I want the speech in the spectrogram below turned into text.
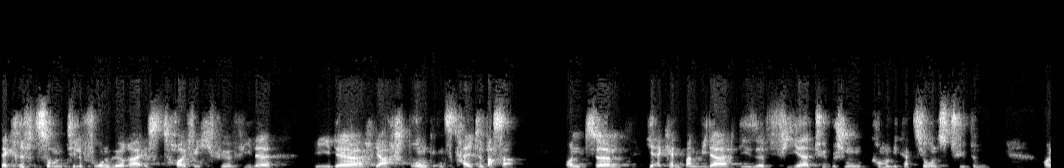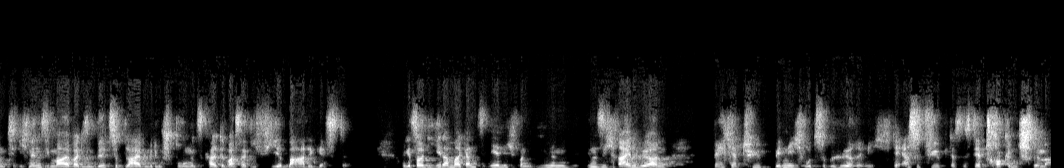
Der Griff zum Telefonhörer ist häufig für viele wie der ja, Sprung ins kalte Wasser. Und ähm, hier erkennt man wieder diese vier typischen Kommunikationstypen. Und ich nenne sie mal, bei diesem Bild zu bleiben, mit dem Sprung ins kalte Wasser, die vier Badegäste. Und jetzt sollte jeder mal ganz ehrlich von Ihnen in sich reinhören, welcher Typ bin ich, wozu gehöre ich? Der erste Typ, das ist der Trockenschwimmer.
